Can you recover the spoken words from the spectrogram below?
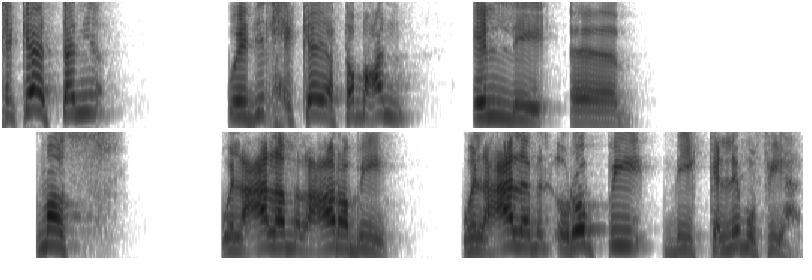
الحكاية الثانية ودي الحكاية طبعا اللي آه، مصر والعالم العربي والعالم الأوروبي بيتكلموا فيها.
